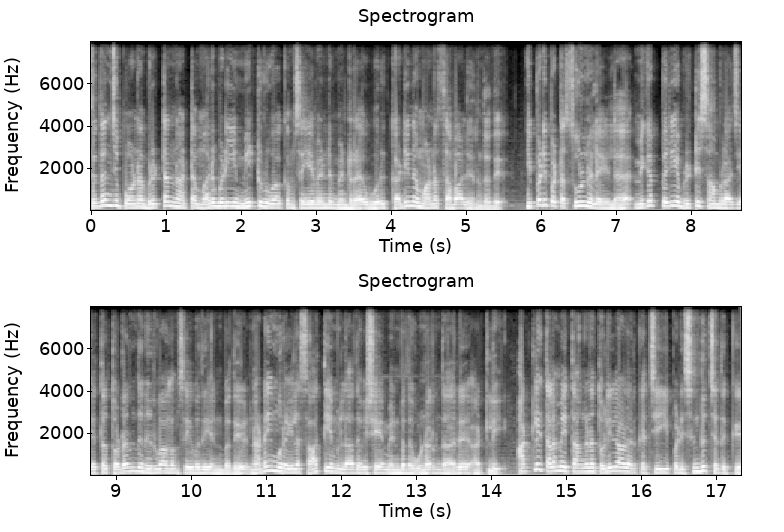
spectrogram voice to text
சிதஞ்சு போன பிரிட்டன் நாட்டை மறுபடியும் மீட்டுருவாக்கம் செய்ய வேண்டும் என்ற ஒரு கடினமான சவால் இருந்தது. இப்படிப்பட்ட சூழ்நிலையில் மிகப்பெரிய பிரிட்டிஷ் சாம்ராஜ்யத்தை தொடர்ந்து நிர்வாகம் செய்வது என்பது நடைமுறையில் சாத்தியமில்லாத விஷயம் என்பதை உணர்ந்தாரு அட்லி. அட்லி தலைமை தாங்கின தொழிலாளர் கட்சி இப்படி சிந்திச்சதுக்கு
